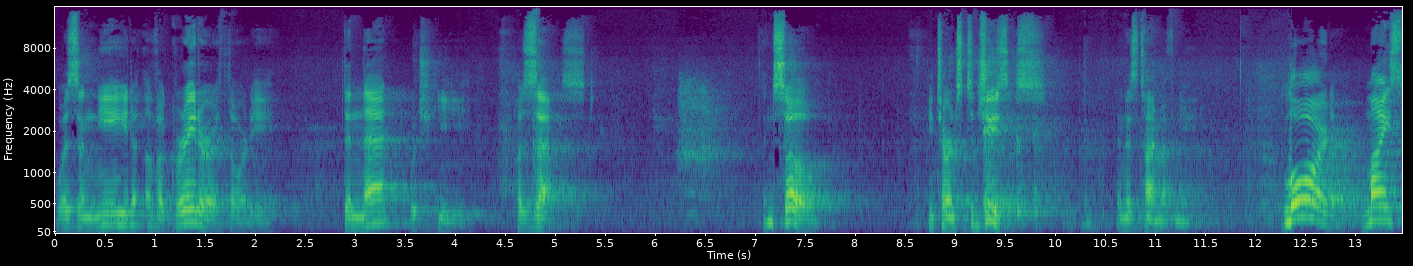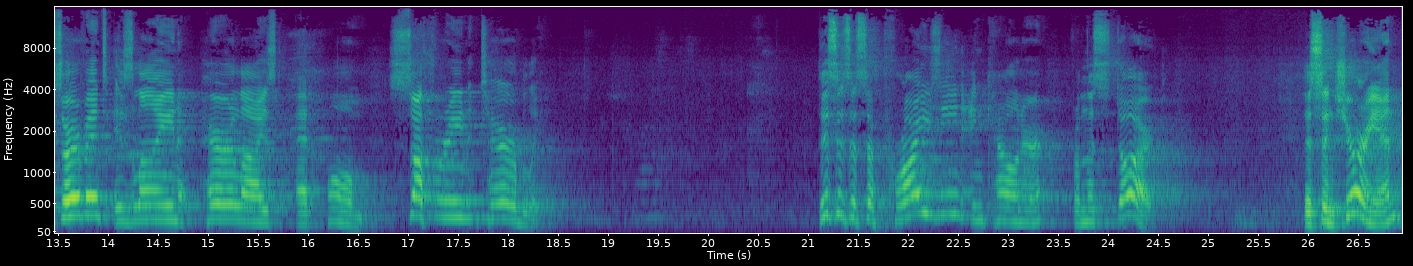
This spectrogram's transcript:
was in need of a greater authority than that which he possessed. And so, he turns to Jesus in his time of need. Lord, my servant is lying paralyzed at home, suffering terribly. This is a surprising encounter from the start. The centurion,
